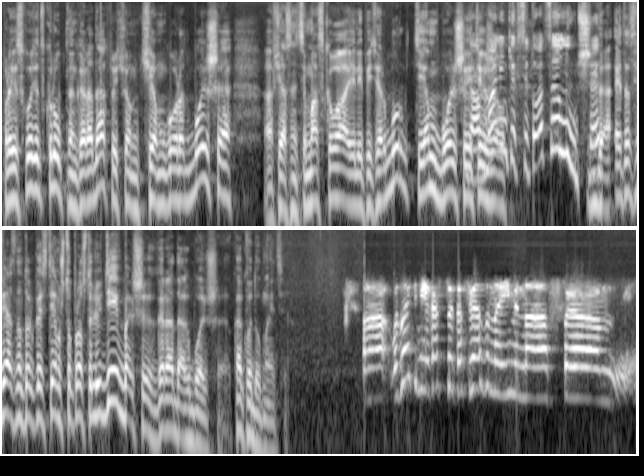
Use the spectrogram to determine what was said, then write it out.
происходит в крупных городах, причем чем город больше, а в частности Москва или Петербург, тем больше Да, этих в жалоб. маленьких ситуация лучше. Да, это связано только с тем, что просто людей в больших городах больше. Как вы думаете? А, Вы знаете, мне кажется, это связано именно с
